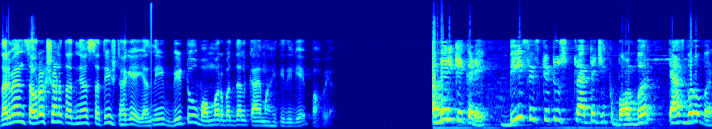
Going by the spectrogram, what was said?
दरम्यान संरक्षण तज्ज्ञ सतीश ढगे यांनी बी टू बॉम्बरबद्दल काय माहिती दिली आहे पाहूया. अमेरिकेकडे B fifty two strategic bomber त्याचबरोबर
